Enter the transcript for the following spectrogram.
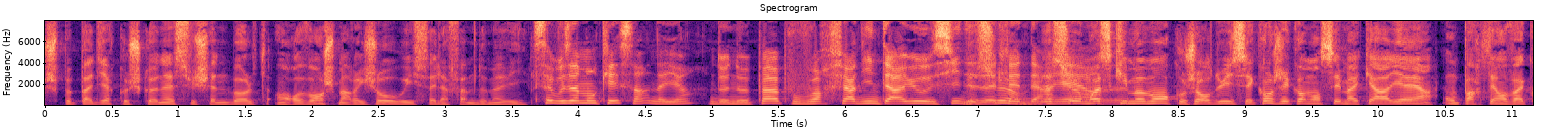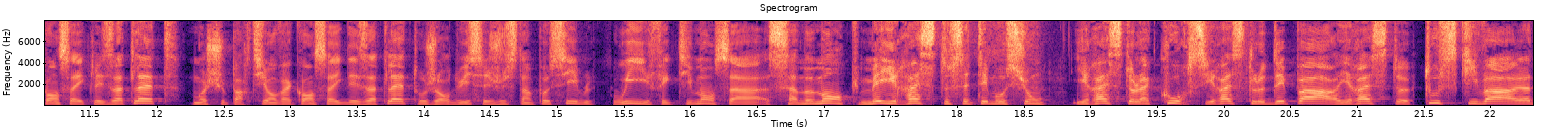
Je peux pas dire que je connaisse Usain Bolt. En revanche, Marie-Jo, oui, c'est la femme de ma vie. Ça vous a manqué ça d'ailleurs, de ne pas pouvoir faire d'interview aussi des athlètes derrière. Bien sûr. Moi, ce qui me manque aujourd'hui, c'est quand j'ai commencé ma carrière, on partait en vacances avec les athlètes. Moi, je suis parti en vacances avec des athlètes. Aujourd'hui, c'est juste impossible. Oui, effectivement, ça, ça me manque, mais il reste cette émotion. Il reste la course, il reste le départ, il reste tout ce qui va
